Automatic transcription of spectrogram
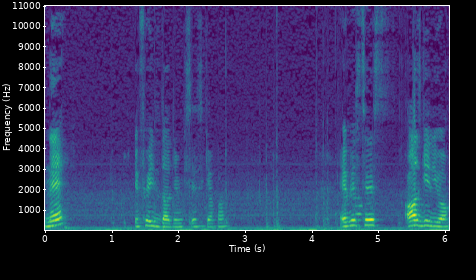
Ne? Efe'ydi daha deminki ses yapan. Efe ses az geliyor.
